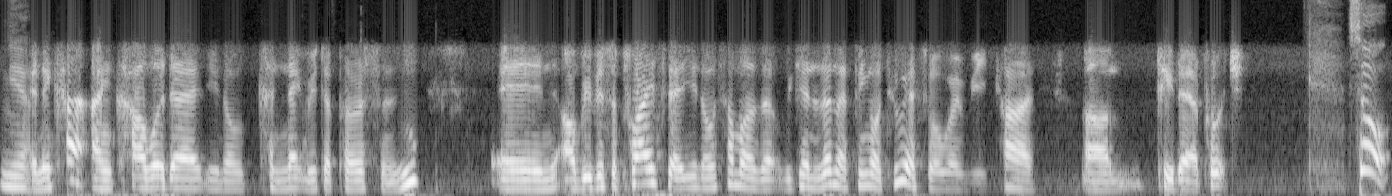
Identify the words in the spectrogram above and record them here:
Yeah. And then kind of uncover that, you know, connect with the person. And I'll be surprised that, you know, some of the, we can learn a thing or two as well when we kind of um, take that approach. So,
